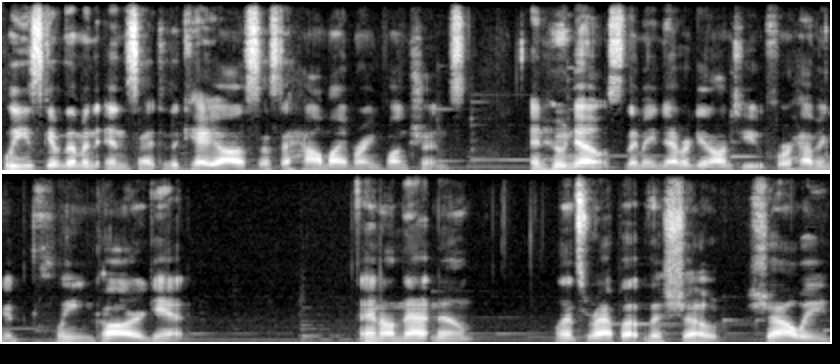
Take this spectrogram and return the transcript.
Please give them an insight to the chaos as to how my brain functions. And who knows, they may never get onto you for having a clean car again. And on that note, let's wrap up this show, shall we?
